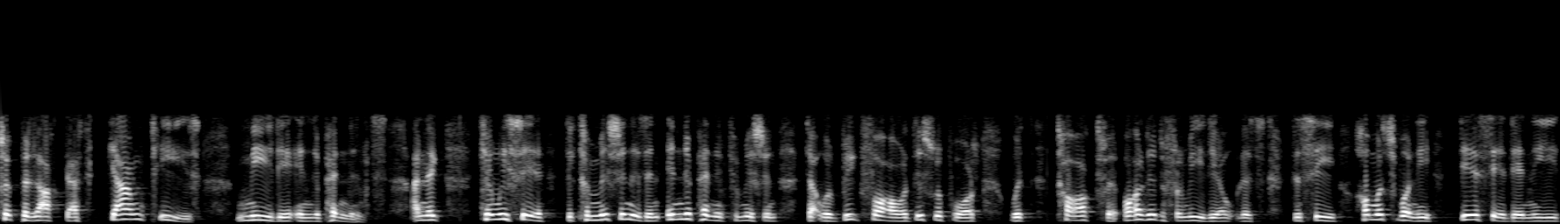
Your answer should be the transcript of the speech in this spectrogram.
triple lock that guarantees media independence. And like, can we say the commission is an independent commission that will bring forward this report with talks with all the different media outlets to see how much money they say they need,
